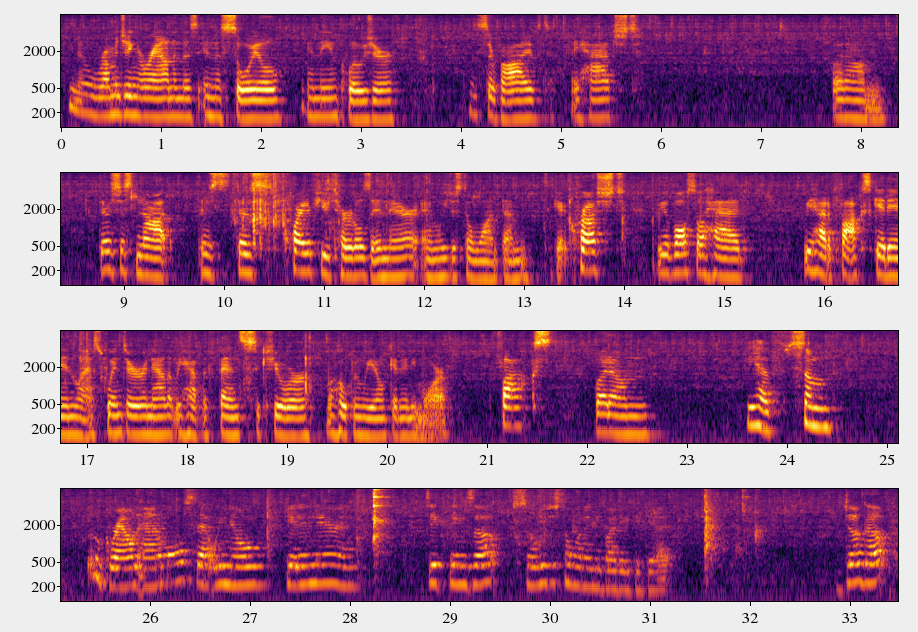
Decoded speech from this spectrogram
you know, rummaging around in, this, in the soil, in the enclosure. They survived. They hatched. But um, there's just not there's there's quite a few turtles in there and we just don't want them to get crushed. We have also had, we had a fox get in last winter. And now that we have the fence secure, we're hoping we don't get any more fox. But um, we have some little ground animals that we know get in there and dig things up. So we just don't want anybody to get dug up.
